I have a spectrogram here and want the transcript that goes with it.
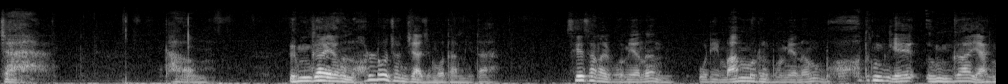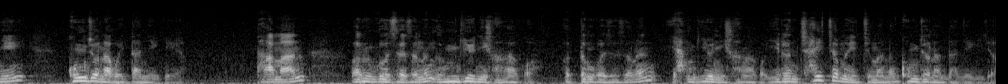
자, 다음. 음과 양은 홀로 존재하지 못합니다. 세상을 보면은, 우리 만물을 보면은 모든 게 음과 양이 공존하고 있다는 얘기예요. 다만 어느 곳에서는 음기운이 강하고 어떤 곳에서는 양기운이 강하고 이런 차이점은 있지만 공존한다는 얘기죠.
